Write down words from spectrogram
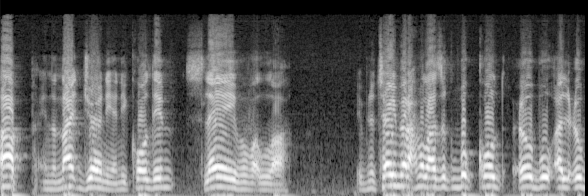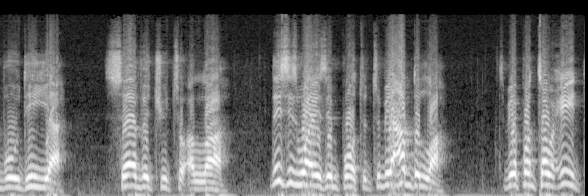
up in the night journey and he called him slave of Allah Ibn Taymiyyah has a book called Ubu al-Ubudiyya servitude to Allah this is why it's important to be Abdullah to be upon Tawheed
